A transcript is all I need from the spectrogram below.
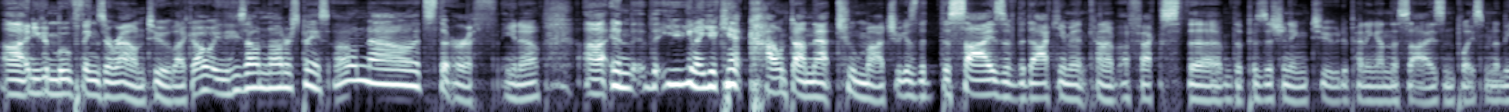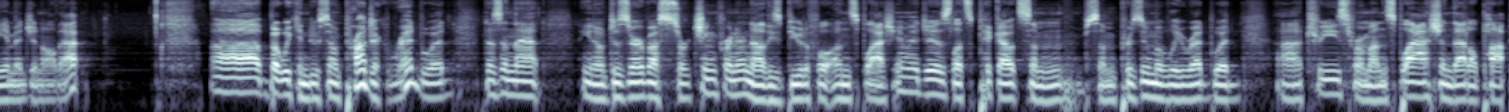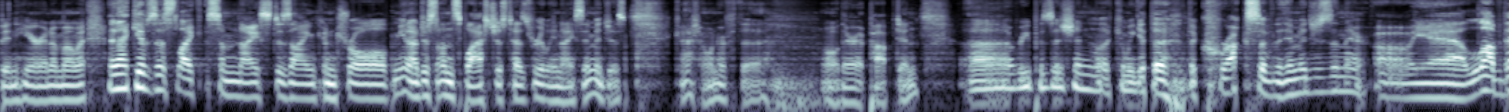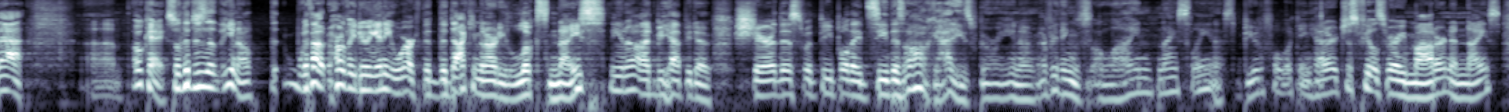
Uh, and you can move things around too, like oh he's out in outer space. Oh no, it's the Earth, you know. Uh, and the, you, you know you can't count on that too much because the the size of the document kind of affects the the positioning too, depending on the size and placement of the image and all that. Uh, but we can do some Project Redwood. Doesn't that, you know, deserve us searching for now? These beautiful unsplash images. Let's pick out some some presumably redwood uh, trees from Unsplash, and that'll pop in here in a moment. And that gives us like some nice design control. You know, just Unsplash just has really nice images. Gosh, I wonder if the oh there it popped in. Uh, reposition. Can we get the the crux of the images in there? Oh yeah, love that. Um, okay, so this is, you know, without hardly doing any work, the, the document already looks nice. You know, I'd be happy to share this with people. They'd see this. Oh God, he's, you know, everything's aligned nicely. It's a beautiful looking header. It just feels very modern and nice.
